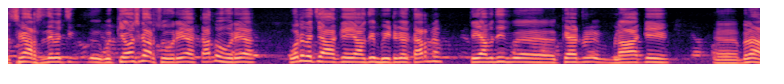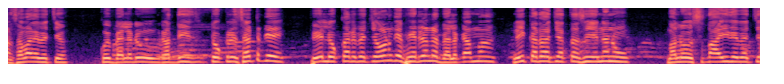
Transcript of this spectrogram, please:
ਸੰਘਰਸ਼ ਦੇ ਵਿੱਚ ਕਿਉਂ ਸੰਘਰਸ਼ ਹੋ ਰਿਹਾ, ਕਾਹਤੋਂ ਹੋ ਰਿਹਾ, ਉਹਦੇ ਵਿੱਚ ਆ ਕੇ ਆਪਦੀ ਮੀਟਿੰਗਾਂ ਕਰਨ ਤੇ ਆਪਦੀ ਕੈਟਰ ਬਣਾ ਕੇ ਵਿਧਾਨ ਸਭਾ ਦੇ ਵਿੱਚ ਕੋਈ ਬਿੱਲ ਨੂੰ ਰੱਦੀ ਟੋਕਰੇ ਸੱਟ ਕੇ ਫਿਰ ਲੋਕਾਂ ਦੇ ਵਿੱਚ ਆਉਣਗੇ, ਫਿਰ ਇਹਨਾਂ ਦਾ ਬਿੱਲ ਕੰਮ ਨਹੀਂ ਕਦਾ ਚਿੱਤ ਅਸੀਂ ਇਹਨਾਂ ਨੂੰ ਮੰਨ ਲਓ 27 ਦੇ ਵਿੱਚ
